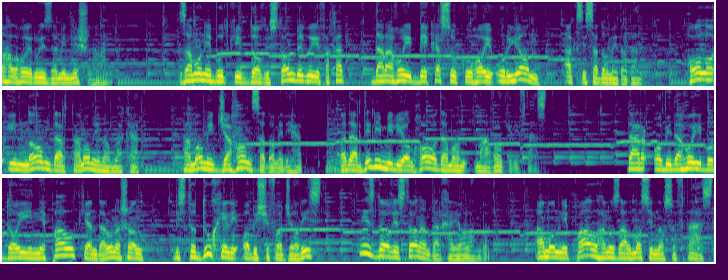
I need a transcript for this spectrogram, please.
маҳалҳои рӯи замин мешунаванд. Замоне буд ки доғистон бигӯӣ фақат дараҳои бекасу кӯҳҳои урён акси садо медоданд ҳоло ин ном дар тамоми мамлакат тамоми ҷаҳон садо медиҳад ва дар дили миллионҳо одамон маъво гирифтааст. Дар обидаҳои буддоии непал ки андарунашон бисту ду хели оби шифо ҷорист низ доғистонам дар хаёлам буд. Аммо непал ҳанӯз алмоси носуфта аст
